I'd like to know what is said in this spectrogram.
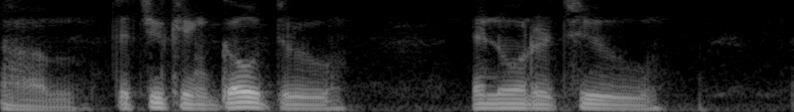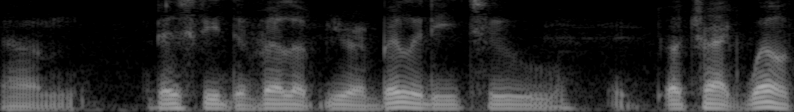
um, that you can go through in order to um, basically develop your ability to attract wealth.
